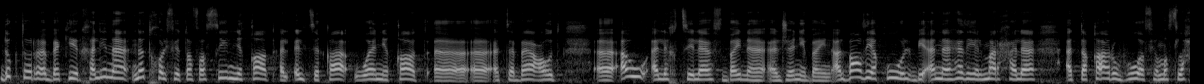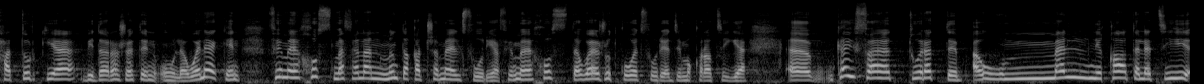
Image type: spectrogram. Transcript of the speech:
دكتور بكير خلينا ندخل في تفاصيل نقاط الالتقاء ونقاط التباعد أو الاختلاف بين الجانبين. البعض يقول بأن هذه المرحلة التقارب هو في مصلحة تركيا بدرجة أولى. ولكن فيما يخص مثلا منطقة شمال سوريا فيما يخص تواجد قوات سوريا الديمقراطية كيف ترتب أو ما النقاط التي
